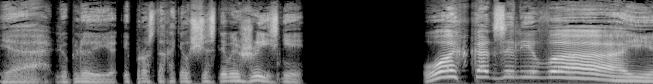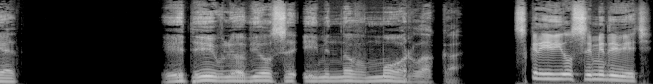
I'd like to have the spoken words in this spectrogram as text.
Я люблю ее и просто хотел счастливой жизни». «Ох, как заливает!» «И ты влюбился именно в Морлока», — скривился медведь.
